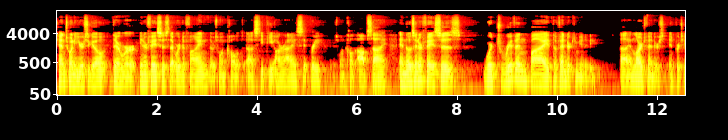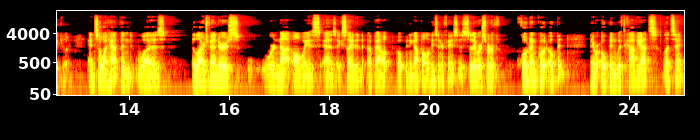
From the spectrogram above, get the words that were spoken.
10, 20 years ago, there were interfaces that were defined. There was one called uh, CPRI, CPRI. There's one called OBSAI. And those interfaces were driven by the vendor community uh, and large vendors in particular. And so what happened was the large vendors were not always as excited about opening up all these interfaces. So they were sort of quote unquote open. They were open with caveats, let's say.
